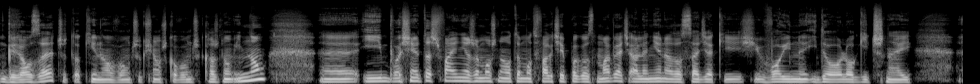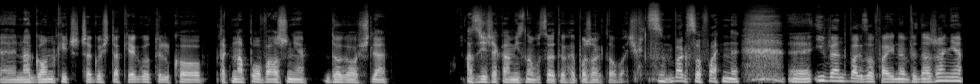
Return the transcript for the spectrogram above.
grozę, czy to kinową, czy książkową, czy każdą inną. E, I właśnie też fajnie, że można o tym otwarcie porozmawiać, ale nie na zasadzie jakiejś wojny ideologicznej, e, nagonki, czy czegoś takiego, tylko tak na poważnie, dorośle a z dzieciakami znowu sobie trochę pożartować. Więc bardzo fajny event, bardzo fajne wydarzenie.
